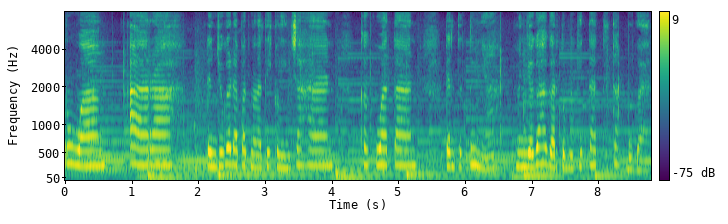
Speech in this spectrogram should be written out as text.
ruang, arah, dan juga dapat melatih kelincahan, kekuatan, dan tentunya menjaga agar tubuh kita tetap bugar.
